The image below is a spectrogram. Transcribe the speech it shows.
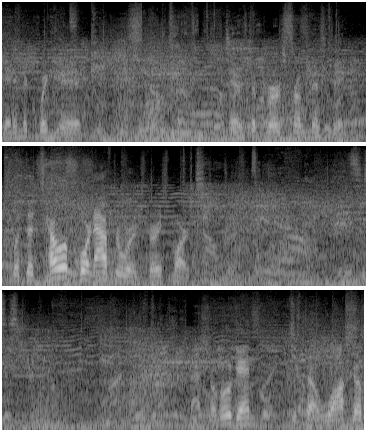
Getting the quick hit. There's the burst from Mystic. But the teleport afterwards, very smart. Smash struggle again. Just that walk up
